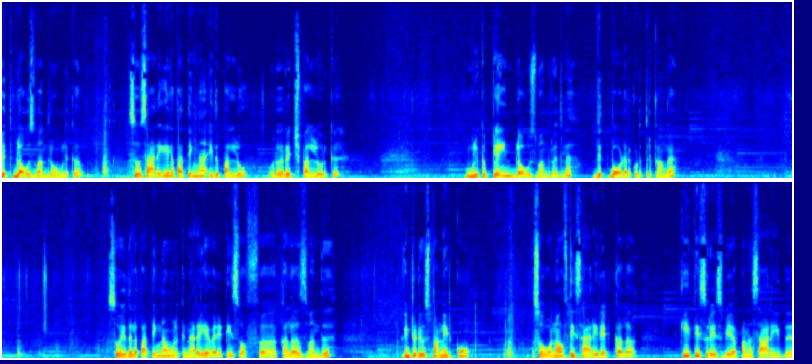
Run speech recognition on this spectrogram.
வித் ப்ளவுஸ் வந்துடும் உங்களுக்கு. ஸோ சாரியில் பார்த்தீங்கன்னா இது பல்லு ஒரு ரிச் பல்லு இருக்குது உங்களுக்கு பிளெயின் ப்ளவுஸ் வந்துடும் இதில் வித் பார்டர் கொடுத்துருக்காங்க. ஸோ இதில் பார்த்தீங்கன்னா உங்களுக்கு நிறைய வெரைட்டிஸ் ஆஃப் கலர்ஸ் வந்து இன்ட்ரடியூஸ் பண்ணியிருக்கோம் so one of the sari red colour Keerthy Suresh wear பண்ண சாரீ இது.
